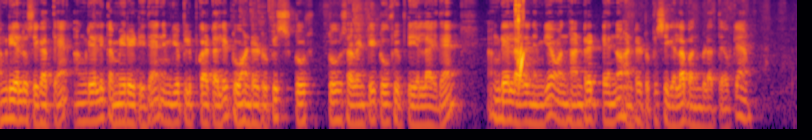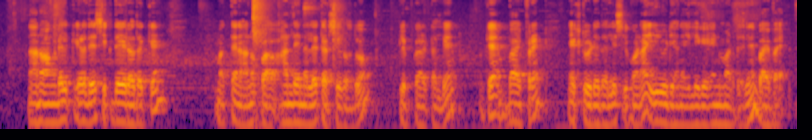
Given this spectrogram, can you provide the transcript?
ಅಂಗಡಿಯಲ್ಲೂ ಸಿಗತ್ತೆ. ಅಂಗಡಿಯಲ್ಲಿ ಕಮ್ಮಿ ರೇಟ್ ಇದೆ. ನಿಮಗೆ ಫ್ಲಿಪ್ಕಾರ್ಟಲ್ಲಿ two hundred rupees to two seventy two fifty ಎಲ್ಲ ಇದೆ. ಅಂಗಡಿಯಲ್ಲಾದರೆ ನಿಮಗೆ ಒಂದು ಹಂಡ್ರೆಡ್ ಟೆನ್ನು ಹಂಡ್ರೆಡ್ ರುಪೀಸಿಗೆಲ್ಲ ಬಂದುಬಿಡತ್ತೆ ಓಕೆ ನಾನು ಅಂಗಡಿಯಲ್ಲಿ ಕೇಳಿದೆ ಸಿಗದೇ ಇರೋದಕ್ಕೆ ಮತ್ತು ನಾನು ಪ ಆನ್ಲೈನಲ್ಲೇ ತರಿಸಿರೋದು ಫ್ಲಿಪ್ಕಾರ್ಟಲ್ಲಿ ಓಕೆ ಬಾಯ್ ಫ್ರೆಂಡ್ ನೆಕ್ಸ್ಟ್ ವೀಡಿಯೋದಲ್ಲಿ ಸಿಗೋಣ. ಈ ವಿಡಿಯೋನ ಇಲ್ಲಿಗೆ ಎಂಡ್ ಮಾಡ್ತಾಯಿದ್ದೀನಿ ಬಾಯ್ ಬಾಯ್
